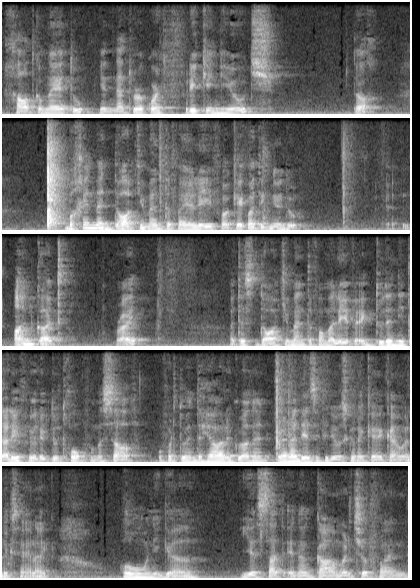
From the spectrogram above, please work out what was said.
geld komt naar je toe, je network wordt freaking huge. Toch? Begin met documenten van je leven. Kijk wat ik nu doe. Uncut. Right? Het is documenten van mijn leven. Ik doe dit niet alleen voor jullie, ik doe het gewoon voor mezelf. Over 20 jaar wil ik wel weer naar deze video's kunnen kijken en wil ik zijn like, holy girl, je zat in een kamertje van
